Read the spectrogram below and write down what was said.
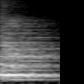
coração.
